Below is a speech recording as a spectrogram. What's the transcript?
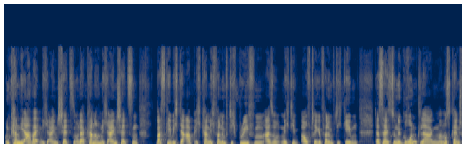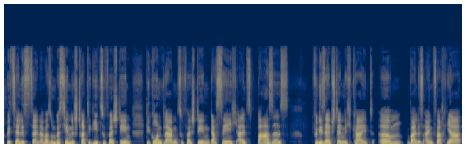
und kann die Arbeit nicht einschätzen oder kann auch nicht einschätzen, was gebe ich da ab? Ich kann nicht vernünftig briefen, also nicht die Aufträge vernünftig geben. Das heißt, so eine Grundlagen, man muss kein Spezialist sein, aber so ein bisschen eine Strategie zu verstehen, die Grundlagen zu verstehen, das sehe ich als Basis für die Selbstständigkeit, ähm, weil es einfach ja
